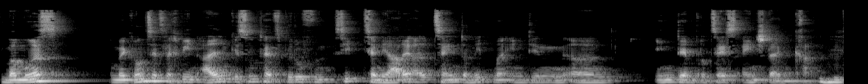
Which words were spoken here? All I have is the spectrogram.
Man muss einmal grundsätzlich wie in allen Gesundheitsberufen 17 Jahre alt sein, damit man in den, äh, in den Prozess einsteigen kann. Mhm.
